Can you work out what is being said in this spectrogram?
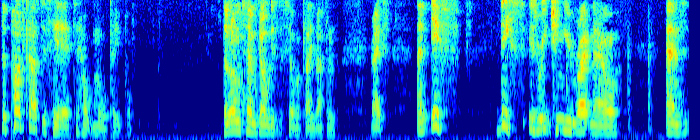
the podcast is here to help more people. The long term goal is the silver play button, right? And if this is reaching you right now, and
